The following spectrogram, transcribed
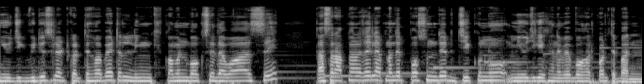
music video select করতে হবে। এটার লিঙ্ক কমেন্ট বক্সে দেওয়া আছে। তাছাড়া আপনারা চাইলে আপনাদের পছন্দের যে কোনো মিউজিক এখানে ব্যবহার করতে পারেন।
